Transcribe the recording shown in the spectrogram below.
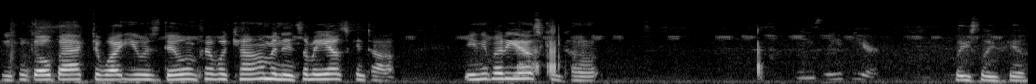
You can go back to what you was doing, Phil would come, and then somebody else can talk. Anybody else can talk. Please leave here. Please leave here.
